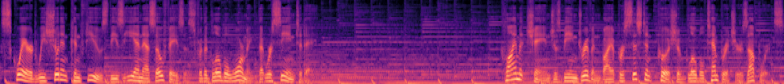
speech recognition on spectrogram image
Squared, we shouldn't confuse these ENSO phases for the global warming that we're seeing today. Climate change is being driven by a persistent push of global temperatures upwards.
